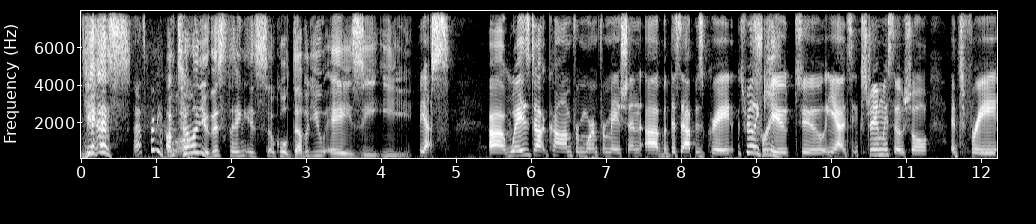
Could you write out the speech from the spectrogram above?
Yes. That's pretty cool. I'm telling you, this thing is so cool. W A Z E. Yes. Uh, Waze.com for more information. Uh, but this app is great. It's really Free. cute too. Yeah, it's extremely social. It's free.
